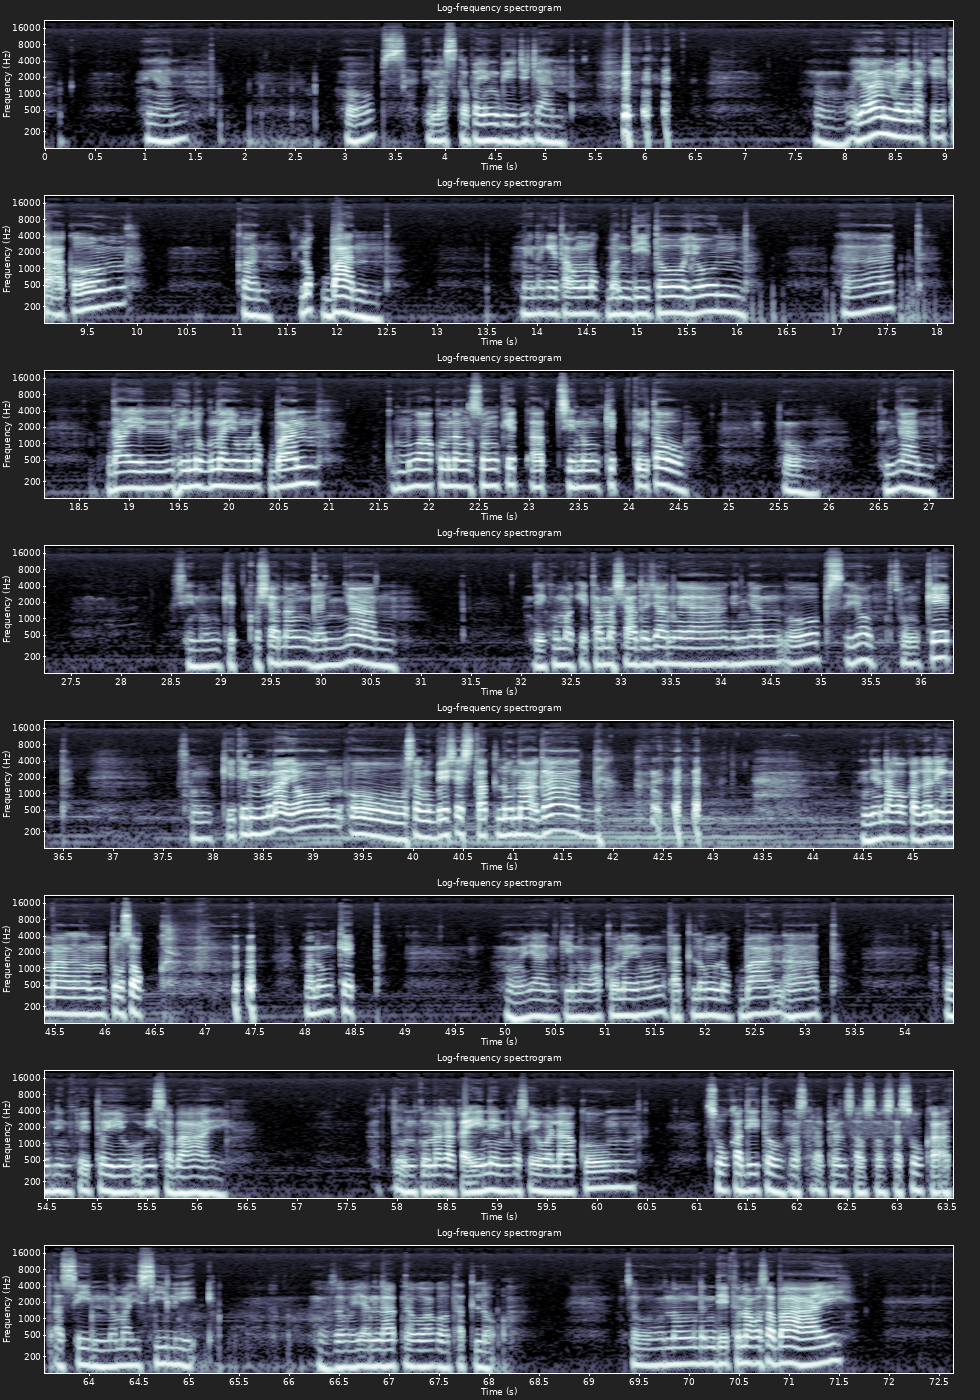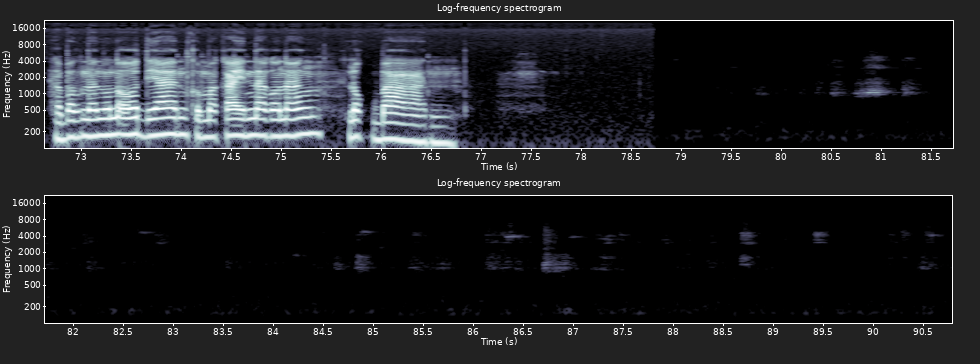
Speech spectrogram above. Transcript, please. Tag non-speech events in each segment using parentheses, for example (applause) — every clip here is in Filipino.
ayan, oops, tinas ko pa yung video dyan. (laughs) oh, ayan, may nakita akong kan, lukban. May nakita akong lukban dito, ayun. At dahil hinog na yung lukban, kumuha ko ng sungkit at sinungkit ko ito. Oh, ganyan. Sinungkit ko siya ng ganyan. Hindi ko makita masyado dyan, kaya ganyan. Oops, ayun, sungkit. Sungkitin mo na yon. Oh, isang beses tatlo na agad. (laughs) ganyan ako kagaling mantusok. (laughs) Manungkit. O yan, kinuha ko na yung tatlong lukban at kunin ko ito iuwi sa bahay. At doon ko nakakainin kasi wala akong suka dito. Masarap yan sausaw sa suka at asin na may sili. O, So yan lahat nakuha ko, tatlo. So nung nandito na ako sa bahay, habang nanonood yan, kumakain na ako ng lukban.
